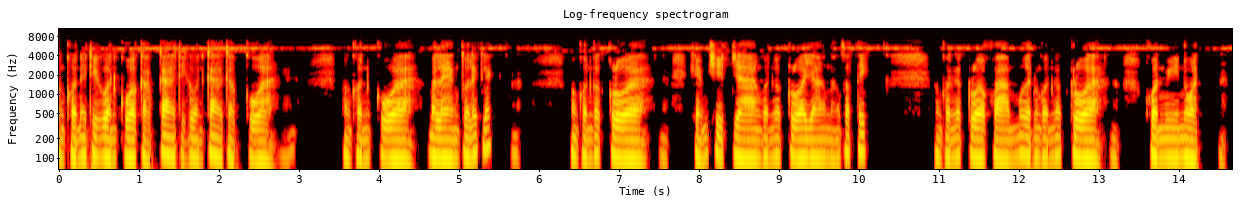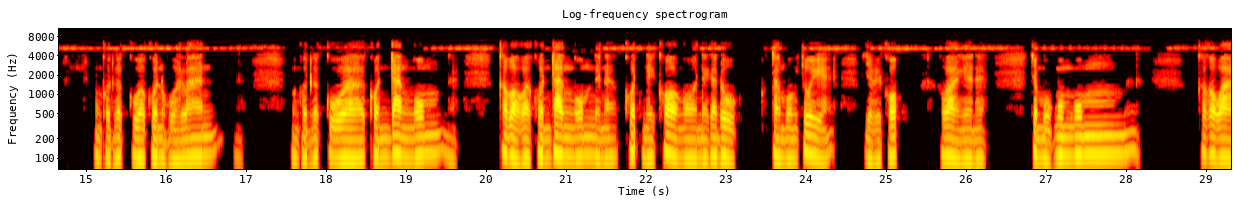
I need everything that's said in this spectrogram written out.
บางคนในที่ควรกลัวกับกล้าที่ควรกล้ากับกลัว บางคนกลัวแมลงตัวเล็กๆ บางคนก็กลัวเข็มฉีดยางบางคนก็กลัวยางหนังสติ๊ก บางคนก็กลัวความมืด บางคนก็กลัวคนมีหนวด บางคนก็กลัวคนหัวล้าน บางคนก็กลัวคนดั้งงุ้มก็บอกว่าคนดั้งงุ้มเนี่ยนะคดในข้องอนในกระดูกตามวงจุ้ยอย่าไปคบเขาว่าอย่างเงี้ยนะจมูกงุมงุมเขาก็ว่า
